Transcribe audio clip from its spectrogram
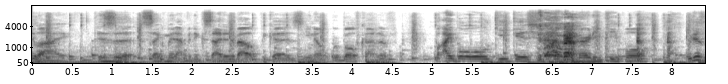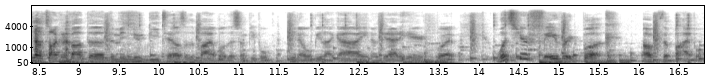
Eli, this is a segment I've been excited about because you know we're both kind of Bible geekish, Bible nerdy people. We just love talking about the the minute details of the Bible that some people you know will be like, ah, you know, get out of here. But what's your favorite book of the Bible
